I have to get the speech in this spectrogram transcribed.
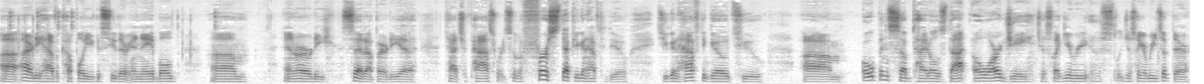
Uh, I already have a couple. You can see they're enabled um, and already set up. I already uh, attach a password. So the first step you're going to have to do is you're going to have to go to um, opensubtitles.org, just like you just like it reads up there,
